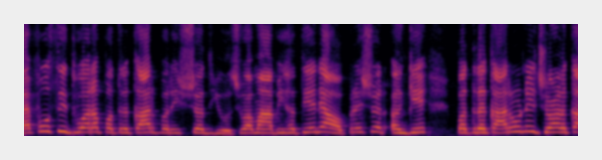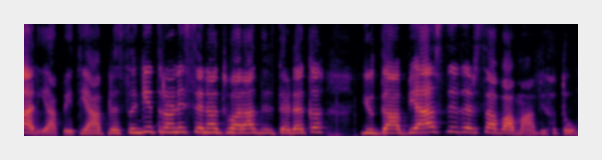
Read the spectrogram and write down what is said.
એફઓસી દ્વારા પત્રકાર પરિષદ યોજવામાં આવી હતી અને આ ઓપરેશન અંગે પત્રકારોને જાણકારી આપી હતી આ પ્રસંગે ત્રણેય સેના દ્વારા દિલધડક યુદ્ધાભ્યાસને દર્શાવવામાં આવ્યું હતું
